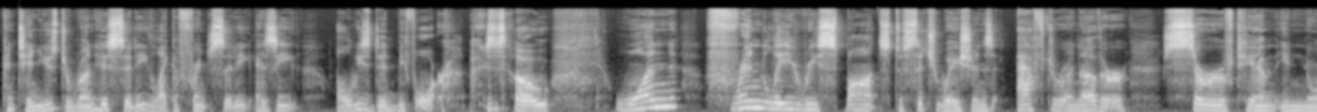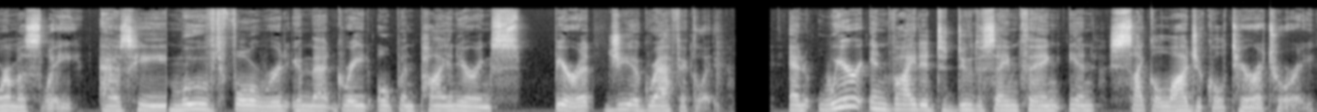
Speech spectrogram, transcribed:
continues to run his city like a French city as he always did before. so, one friendly response to situations after another served him enormously as he moved forward in that great open pioneering spirit geographically. And we're invited to do the same thing in psychological territory.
